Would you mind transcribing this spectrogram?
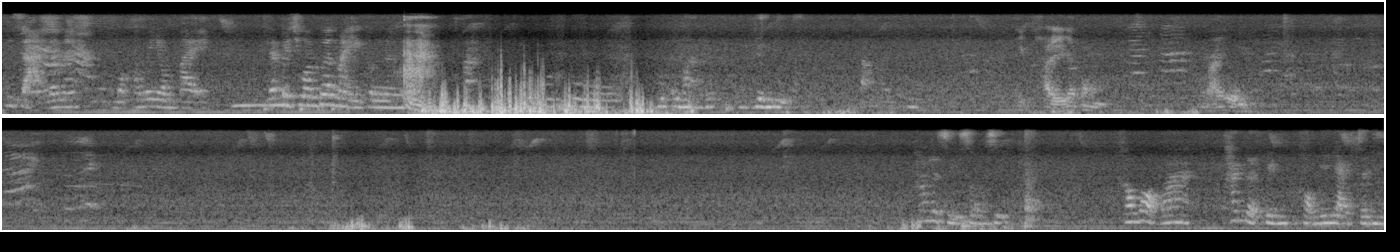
ที่ศาลแล้วนะบอกเขาไม่ยอมไป แล้วไปชวนเพื่อนมาอีกคนนึง อะดูดูดูกุมารนี่ยังอยู่ตามไปนะพี่ ไอ้ไข่ก็ต้องหลายองค์าษีทรงสิทธิ์เขาบอกว่าถ้าเกิดเป็นของใหญ่ๆจะดี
